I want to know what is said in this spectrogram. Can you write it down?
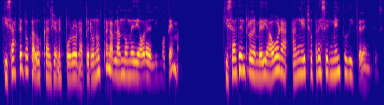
quizás te toca dos canciones por hora, pero no están hablando media hora del mismo tema. Quizás dentro de media hora han hecho tres segmentos diferentes.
